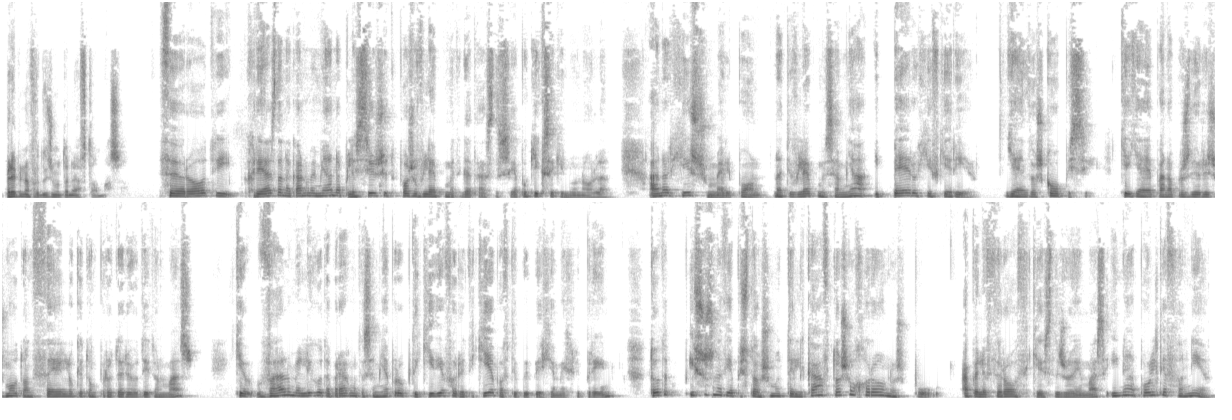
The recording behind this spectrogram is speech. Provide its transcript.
πρέπει να φροντίζουμε τον εαυτό μας. Θεωρώ ότι χρειάζεται να κάνουμε μια αναπλαισίωση του πώς βλέπουμε την κατάσταση. Από εκεί ξεκινούν όλα. Αν αρχίσουμε λοιπόν να τη βλέπουμε σαν μια υπέροχη ευκαιρία για ενδοσκόπηση και για επαναπροσδιορισμό των θέλω και των προτεραιοτήτων μας και βάλουμε λίγο τα πράγματα σε μια προοπτική διαφορετική από αυτή που υπήρχε μέχρι πριν, τότε ίσως να διαπιστώσουμε ότι τελικά αυτός ο χρόνος που απελευθερώθηκε στη ζωή μας είναι απόλυτη αυθονία.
